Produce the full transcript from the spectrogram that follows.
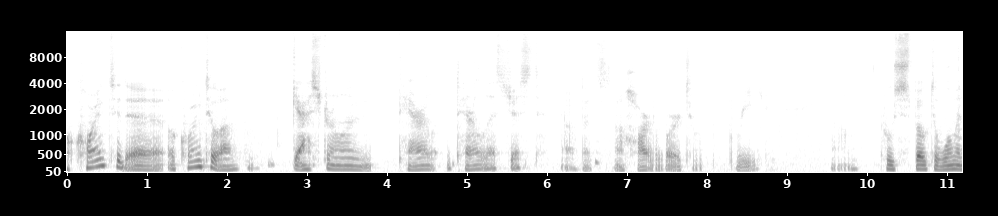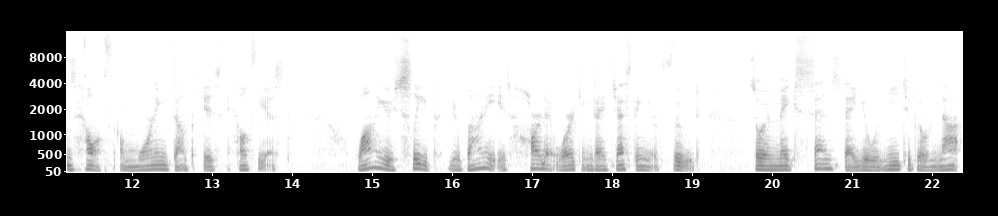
According to the according to a gastroenterologist, oh, that's a hard word to read, um, who spoke to Women's Health, a morning dump is healthiest. While you sleep, your body is hard at work in digesting your food. So it makes sense that you will need to go not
